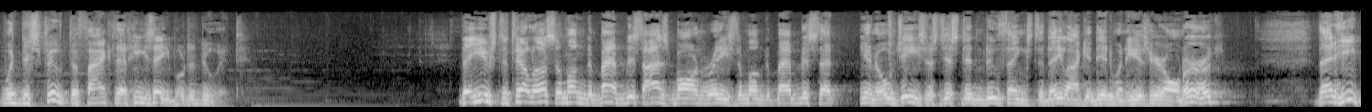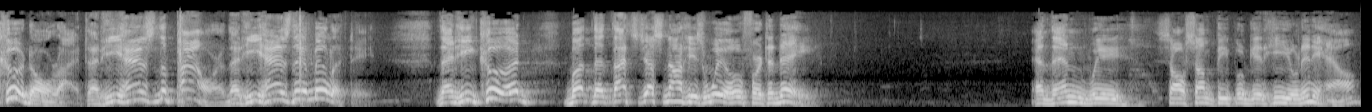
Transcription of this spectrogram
would dispute the fact that he's able to do it. They used to tell us among the Baptists, I was born and raised among the Baptists, that, you know, Jesus just didn't do things today like he did when he was here on earth that he could all right, that he has the power, that he has the ability, that he could, but that that's just not his will for today. And then we saw some people get healed anyhow,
